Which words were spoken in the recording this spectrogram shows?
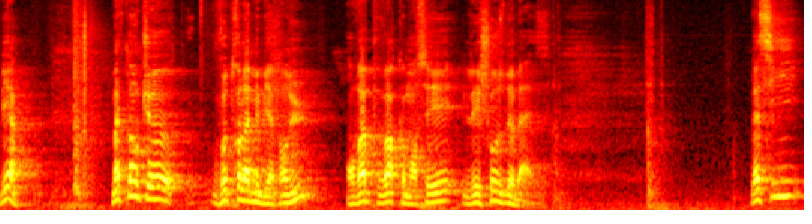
Bien. Maintenant que votre lame est bien tendue, on va pouvoir commencer les choses de base. La scie,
